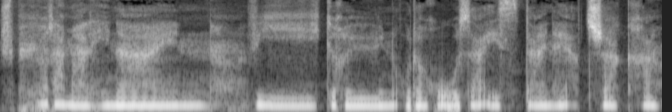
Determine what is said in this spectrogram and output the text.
Spür da mal hinein, wie grün oder rosa ist dein Herzchakra.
